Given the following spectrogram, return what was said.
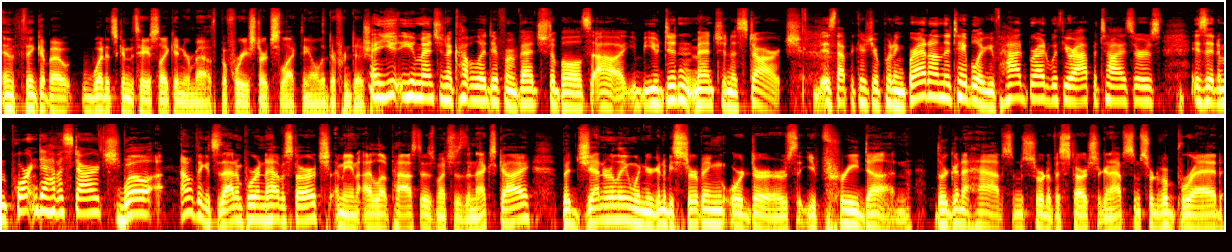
and think about what it's going to taste like in your mouth before you start selecting all the different dishes. And you, you mentioned a couple of different vegetables. Uh, you, you didn't mention a starch. Is that because you're putting bread on the table or you've had bread with your appetizers? Is it important to have a starch? Well, I don't think it's that important to have a starch. I mean, I love pasta as much as the next guy, but generally, when you're going to be serving hors d'oeuvres that you've pre-done, they're going to have some sort of a starch. They're going to have some sort of a bread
